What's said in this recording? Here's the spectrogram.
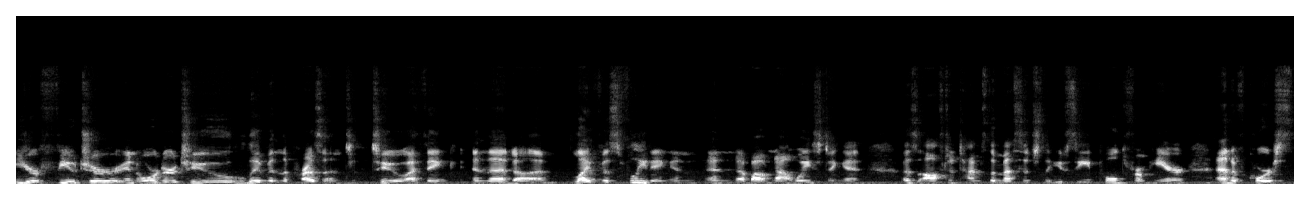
your future in order to live in the present too i think and that uh, life is fleeting and and about not wasting it is oftentimes the message that you see pulled from here. And of course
